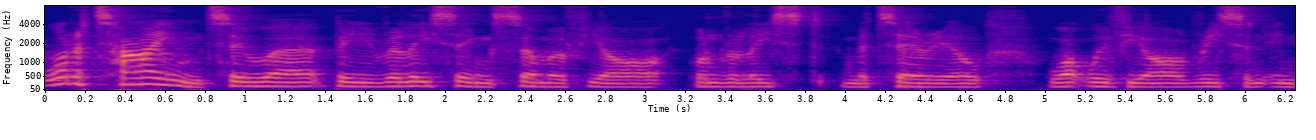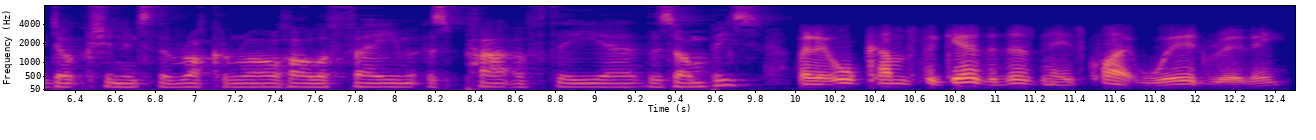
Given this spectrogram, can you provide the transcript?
What a time to uh, be releasing some of your unreleased material. What with your recent induction into the Rock and Roll Hall of Fame as part of the uh, the Zombies. Well, it all comes together, doesn't it? It's quite weird, really.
